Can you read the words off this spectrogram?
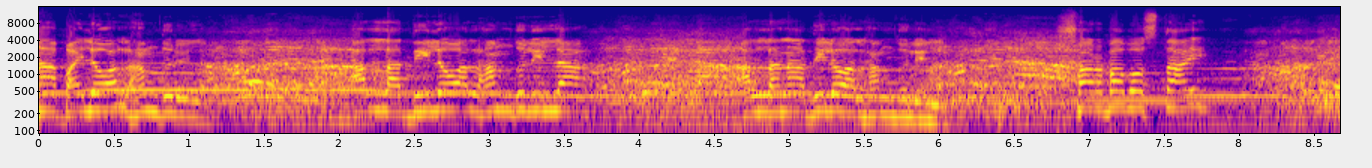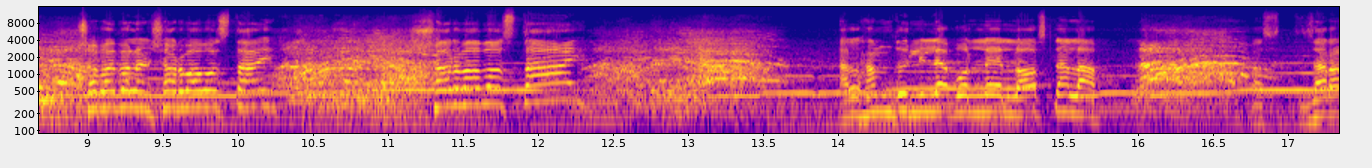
না পাইলেও আলহামদুলিল্লাহ। আল্লাহ দিল আলহামদুলিল্লাহ। আল্লাহ না দিল আলহামদুলিল্লাহ। সর্বাবস্থায়, সবাই বলেন সর্বাবস্থায় সর্বাবস্থায়। আলহামদুলিল্লাহ বললে লস না লাভ? যারা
